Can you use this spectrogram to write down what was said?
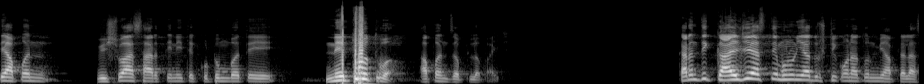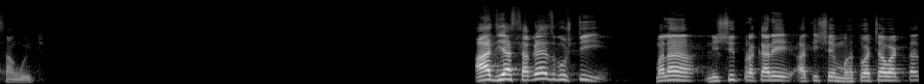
ते आपण विश्वासार्थीने ते कुटुंब ते नेतृत्व आपण जपलं पाहिजे. कारण ती काळजी असते म्हणून या दृष्टिकोनातून मी आपल्याला सांगू इच्छितो. आज या सगळ्याच गोष्टी मला निश्चित प्रकारे अतिशय महत्त्वाच्या वाटतात.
